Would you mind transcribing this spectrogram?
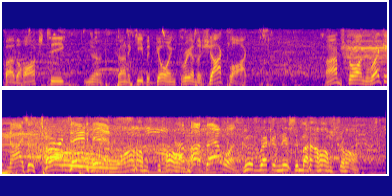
by the Hawks. Teague Yeah. trying to keep it going. Three on the shot clock. Armstrong recognizes, turns oh, and hits. How about that one? Good recognition by Armstrong.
